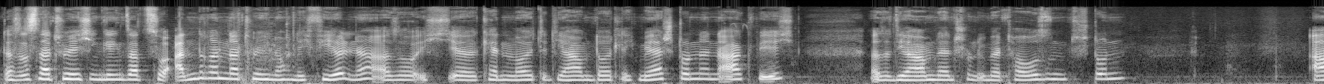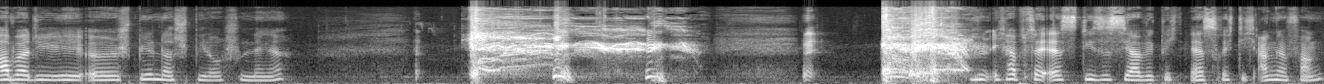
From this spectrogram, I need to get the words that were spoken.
Das ist natürlich im Gegensatz zu anderen natürlich noch nicht viel, ne? Also ich äh, kenne Leute, die haben deutlich mehr Stunden in Arc wie ich. Also die haben dann schon über 1000 Stunden. Aber die äh, spielen das Spiel auch schon länger. Ich habe es ja erst dieses Jahr wirklich erst richtig angefangen.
